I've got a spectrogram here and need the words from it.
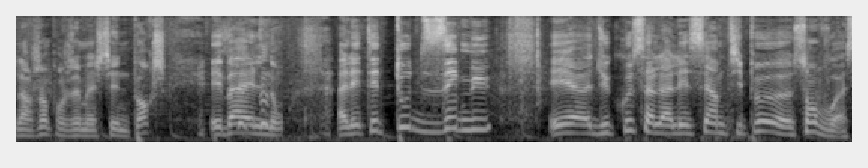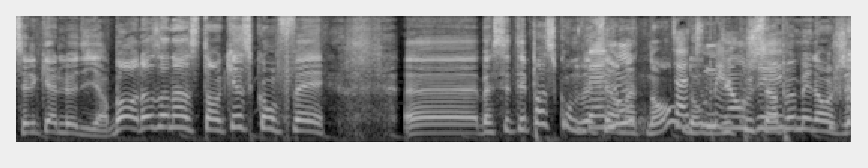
l'argent pour que je m'acheter une Porsche. Et bah elle non. Elle était toute émue. Et euh, du coup, ça l'a laissé un petit peu sans voix. C'est le cas de le dire. Bon, dans un instant, qu'est-ce qu'on fait? Bah, C'était pas ce qu'on devait Ben faire non, maintenant. Donc du coup, c'est un peu mélangé.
